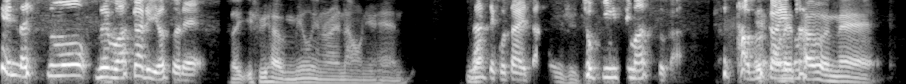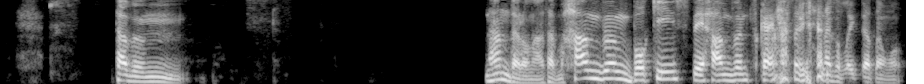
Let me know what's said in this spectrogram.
変な質問。でもわかるよ、それ。Like, if you have a million right now in your hand, なんて答えた?貯金しますとか。株買います。俺多分ね、多分、なんだろうな、多分半分募金して半分使いますみたいなこと言ったと思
